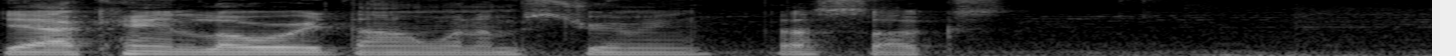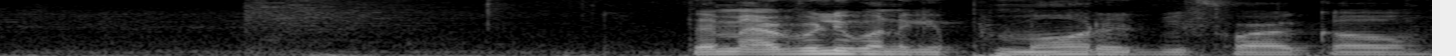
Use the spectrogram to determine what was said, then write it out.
Yeah, I can't lower it down when I'm streaming. That sucks. Damn, I really want to get promoted before I go.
